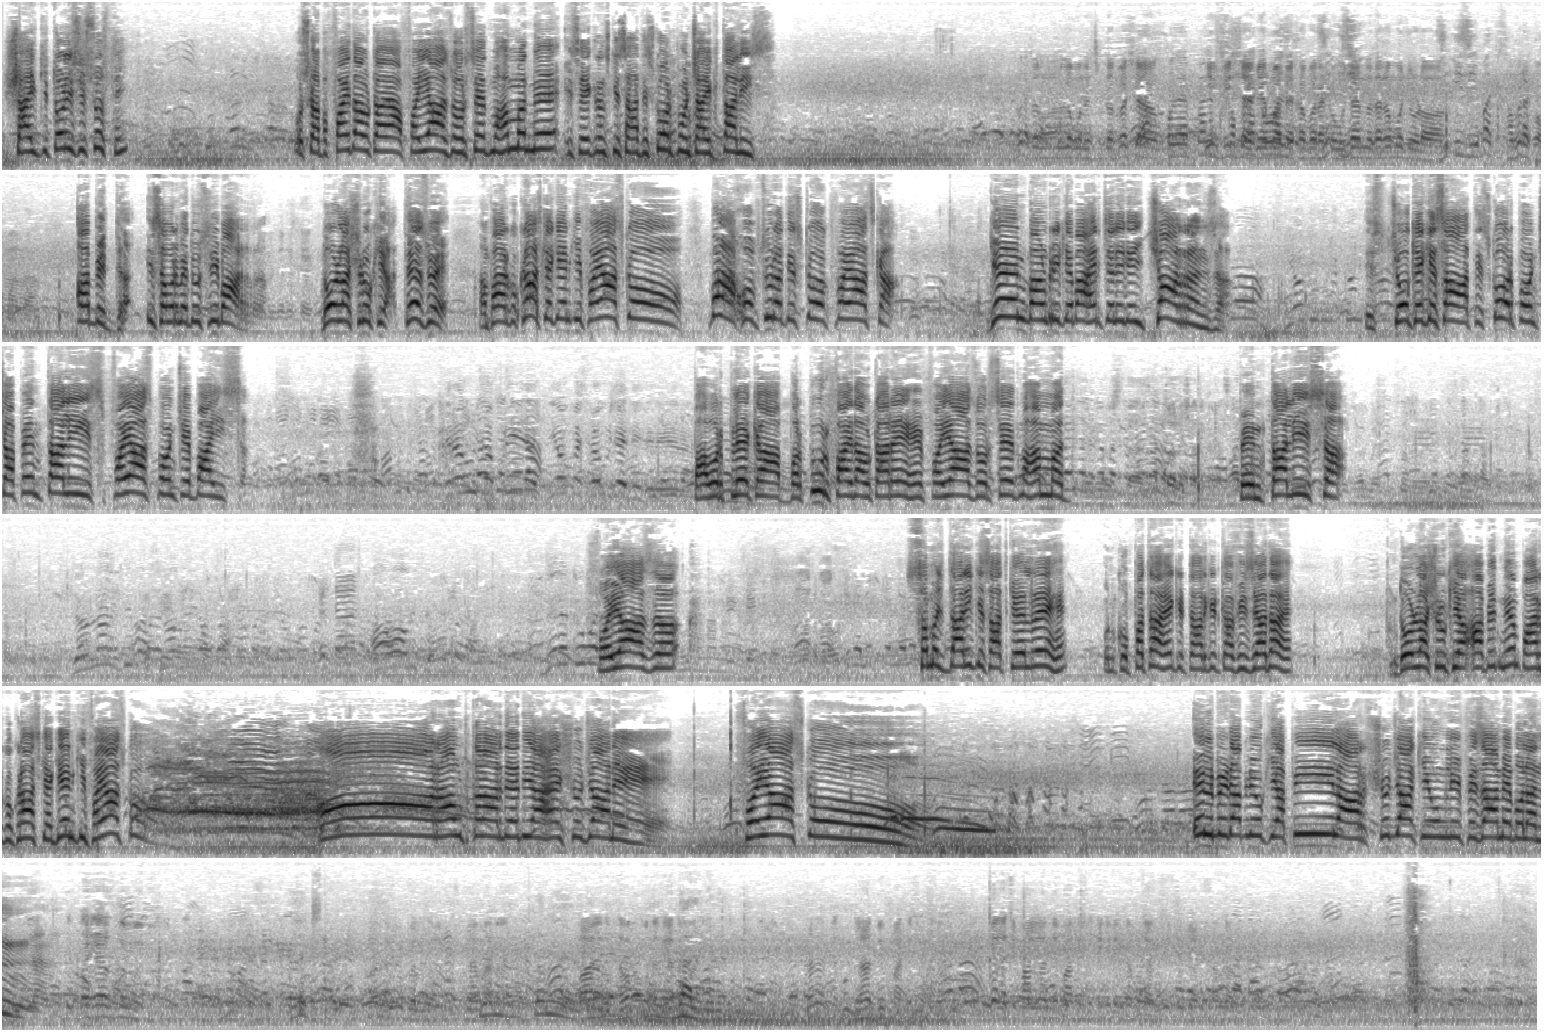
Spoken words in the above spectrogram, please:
शाहिद की थोड़ी सी सुस्त थी। उसका फ़ायदा उठाया फयाज और सैद मोहम्मद ने। इस एक रन के साथ स्कोर पहुँचा इकतालीस। आबिद इस ओवर में दूसरी बार दौड़ना शुरू किया तेज हुए अंपायर को क्रॉस किया गेंद की फयाज को बड़ा खूबसूरत स्ट्रोक फयाज का गेंद बाउंड्री के बाहर चली गई चार रन इस चौके के साथ स्कोर पहुँचा पैंतालीस फयाज पहुँचे बाईस पावर प्ले का भरपूर फ़ायदा उठा रहे हैं फयाज और सैद मोहम्मद। पैंतालीस। फयाज समझदारी के साथ खेल रहे हैं। उनको पता है कि टारगेट काफ़ी ज़्यादा है। दौड़ना शुरू किया। आबिद ने अंपायर को क्रॉस किया गेंद की फयाज को। और आउट करार दे दिया है शुजा ने। फयास को एलबीडब्ल्यू की अपील और शुजा की उंगली फिजा में बुलंद।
